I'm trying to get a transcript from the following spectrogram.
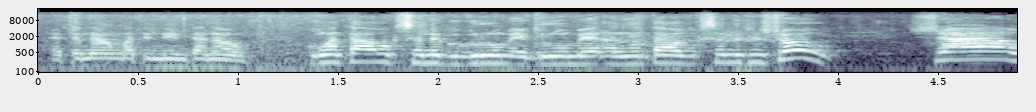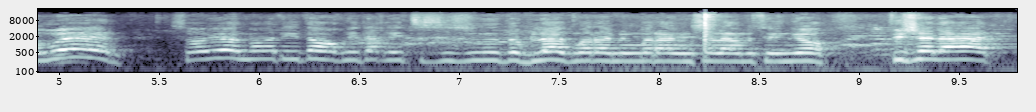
ito na ang matinding tanong. Kung ang tawag sa nag-groom ay groomer, anong tawag sa nag-show? Shower! So yun mga tito, kita-kita sa susunod na vlog. Maraming maraming salamat sa inyo. Fish lahat!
